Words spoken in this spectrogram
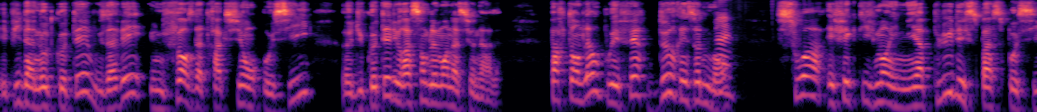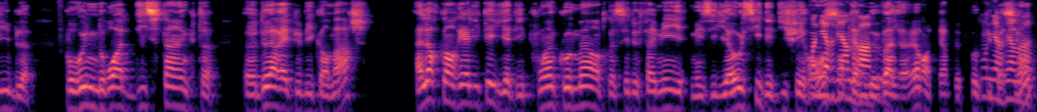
Et puis d'un autre côté, vous avez une force d'attraction aussi euh, du côté du Rassemblement national. Partant de là, vous pouvez faire deux raisonnements. Soit effectivement, il n'y a plus d'espace possible pour une droite distincte de la République en marche, alors qu'en réalité, il y a des points communs entre ces deux familles, mais il y a aussi des différences en termes de valeurs, en termes de préoccupations.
